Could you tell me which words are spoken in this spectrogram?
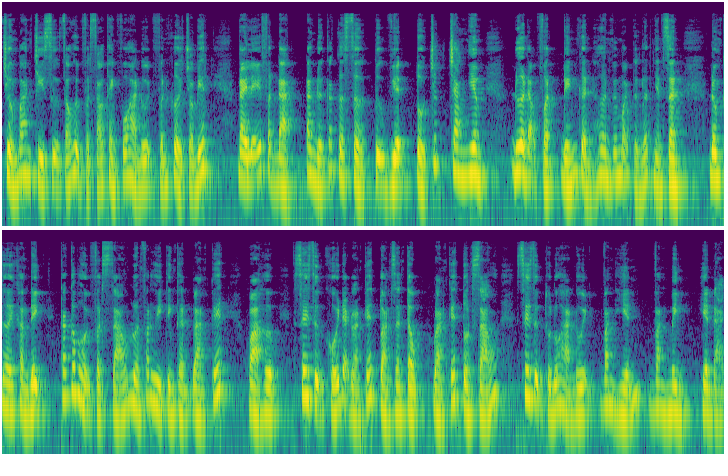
trưởng ban chỉ sự Giáo hội Phật giáo thành phố Hà Nội phấn khởi cho biết, đại lễ Phật đản đang được các cơ sở tự viện tổ chức trang nghiêm, đưa đạo Phật đến gần hơn với mọi tầng lớp nhân dân. Đồng thời khẳng định các cấp hội Phật giáo luôn phát huy tinh thần đoàn kết, hòa hợp, xây dựng khối đại đoàn kết toàn dân tộc, đoàn kết tôn giáo, xây dựng thủ đô Hà Nội văn hiến, văn minh, hiện đại.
